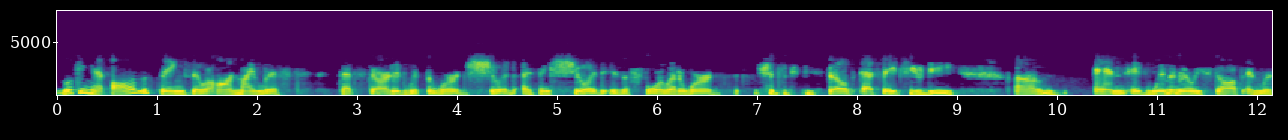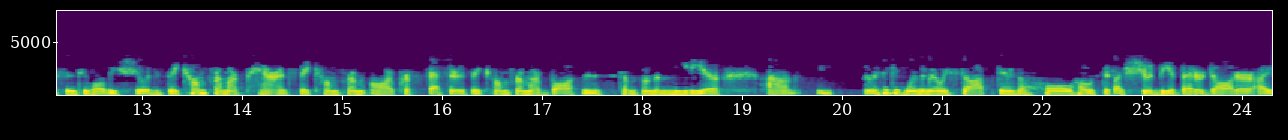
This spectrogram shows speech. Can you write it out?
looking at all of the things that were on my list that started with the word should. I think should is a four letter word. It should be spelled S-H-U-D. Um, and if women really stop and listen to all these shoulds, they come from our parents, they come from our professors, they come from our bosses, come from the media. Um, I think if women really stop, there's a whole host of I should be a better daughter, I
